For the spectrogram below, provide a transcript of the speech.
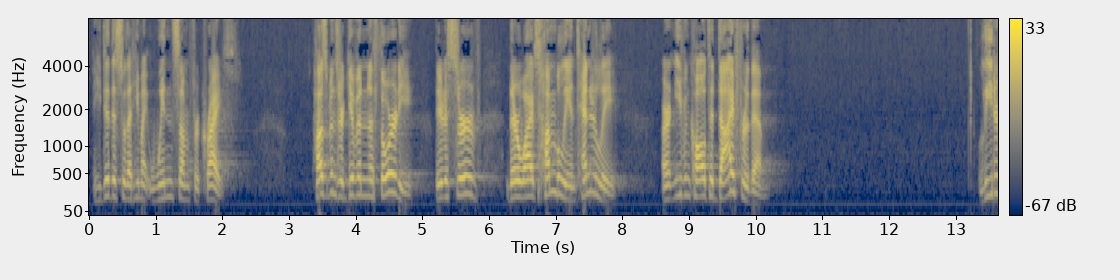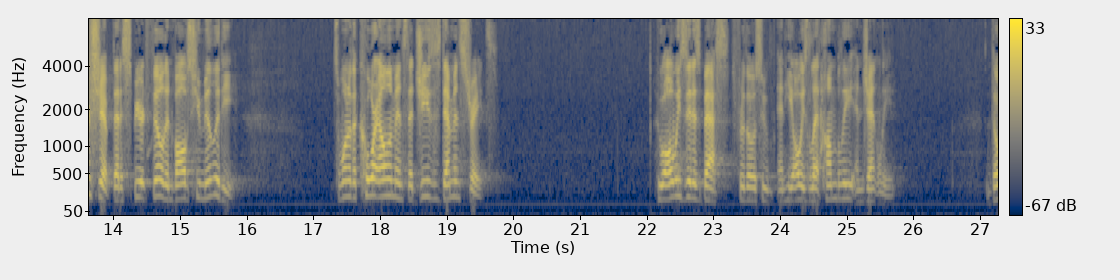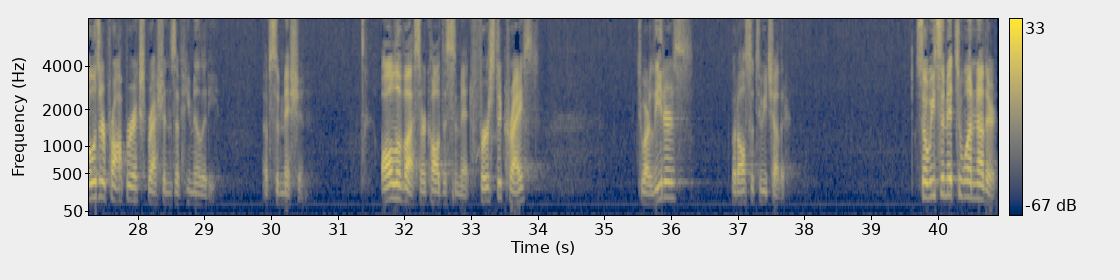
He did this so that he might win some for Christ. Husbands are given an authority. They're to serve their wives humbly and tenderly, are even called to die for them. Leadership that is spirit filled involves humility. It's one of the core elements that Jesus demonstrates. Who always did his best for those who, and he always led humbly and gently. Those are proper expressions of humility, of submission. All of us are called to submit, first to Christ, to our leaders, but also to each other. So we submit to one another.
